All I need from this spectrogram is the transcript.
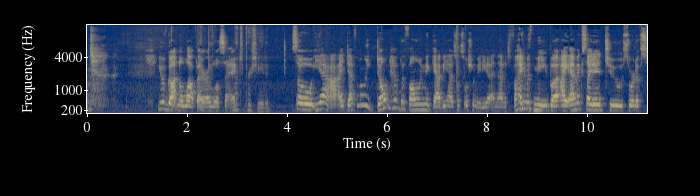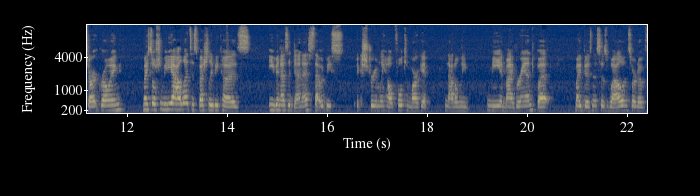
You have gotten a lot better, I will say. Much appreciated. So, yeah, I definitely don't have the following that Gabby has on social media, and that is fine with me, but I am excited to sort of start growing my social media outlets, especially because even as a dentist, that would be extremely helpful to market not only me and my brand, but my business as well, and sort of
